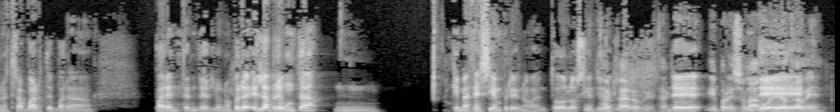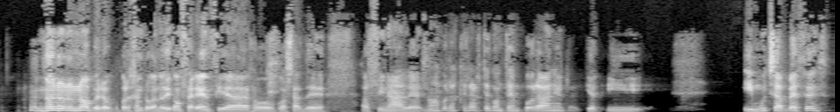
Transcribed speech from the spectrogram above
nuestra parte para, para entenderlo, ¿no? Pero es la pregunta mm, que me hacen siempre, ¿no? En todos los sitios. claro que está claro. Y por eso la hago yo también. No, no, no, no, pero por ejemplo, cuando doy conferencias o cosas de, al final, no, pero es que el arte contemporáneo, y, muchas veces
